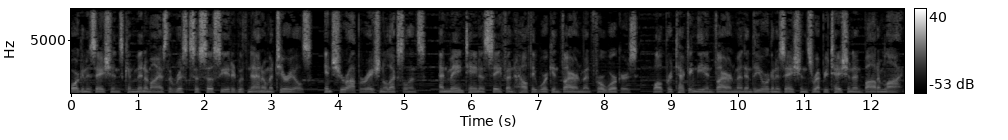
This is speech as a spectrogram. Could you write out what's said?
organizations can minimize the risks associated with nanomaterials, ensure operational excellence, and maintain a safe and healthy work environment for workers, while protecting the environment and the organization's reputation and bottom line.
